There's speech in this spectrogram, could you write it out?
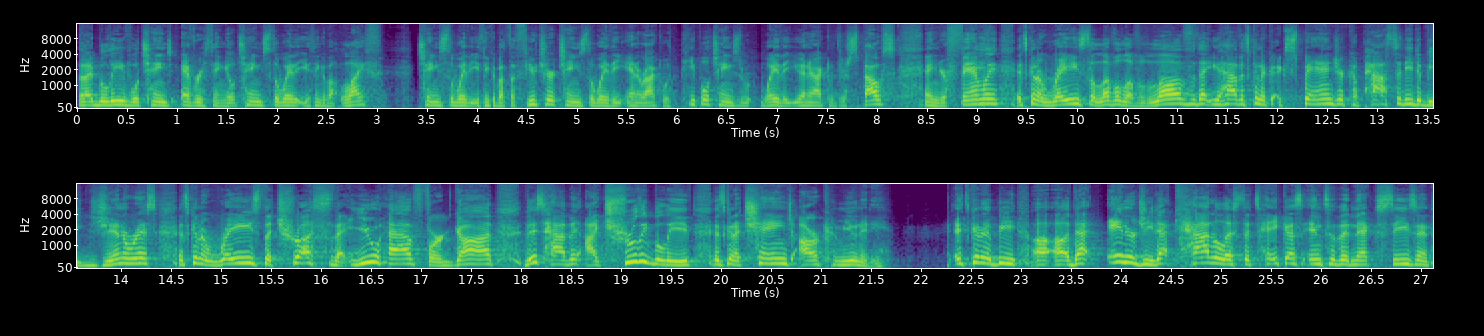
that I believe will change everything. It'll change the way that you think about life, change the way that you think about the future, change the way that you interact with people, change the way that you interact with your spouse and your family. It's going to raise the level of love that you have. It's going to expand your capacity to be generous. It's going to raise the trust that you have for God. This habit, I truly believe, is going to change our community. It's going to be uh, uh, that energy, that catalyst to take us into the next season.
